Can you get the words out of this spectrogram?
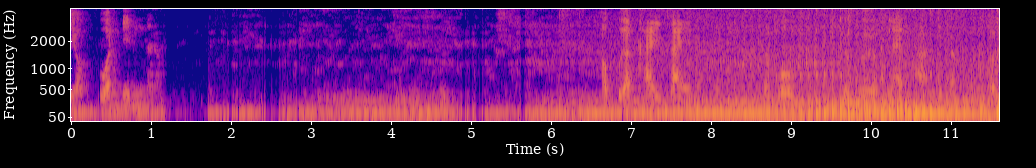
เดี๋ยวปวนดินนะครับ เอาเปลือกไข่ใส่นะสะโพกเพื่อเพิ่มแร่ธาตุให้กับต้น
